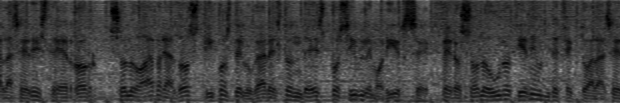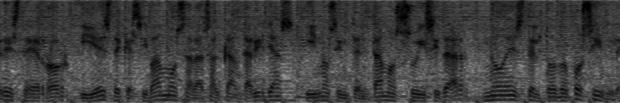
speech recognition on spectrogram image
Al hacer este error, solo habrá dos tipos de lugares donde es posible morirse, pero solo uno tiene un defecto al hacer este error, y es de que si vamos a las alcantarillas, y nos intentamos suicidar, no es del todo posible,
